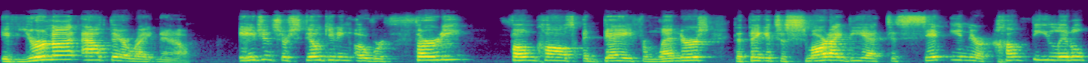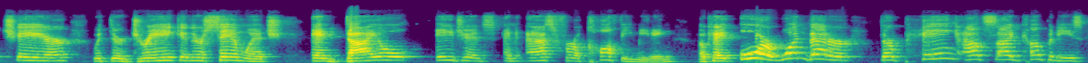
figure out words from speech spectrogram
if you're not out there right now, agents are still getting over 30 phone calls a day from lenders that think it's a smart idea to sit in their comfy little chair with their drink and their sandwich and dial agents and ask for a coffee meeting. Okay. Or one better, they're paying outside companies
